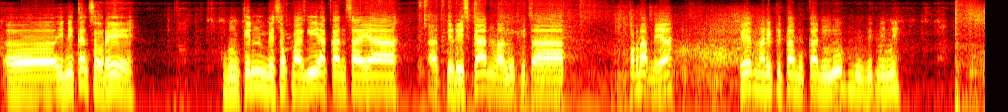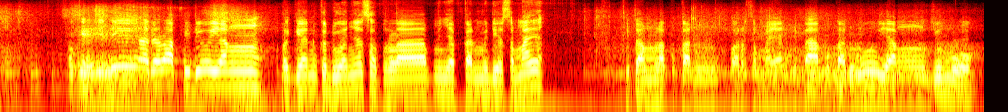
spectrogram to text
Uh, ini kan sore. Mungkin besok pagi akan saya uh, tiriskan lalu kita peram ya. Oke mari kita buka dulu bibit ini. Oke ini adalah video yang bagian keduanya setelah menyiapkan media semai. Kita melakukan persemaian kita buka dulu yang jumbo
